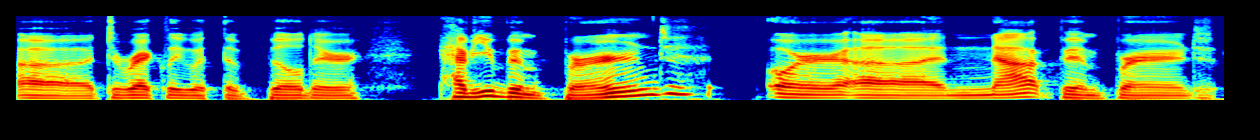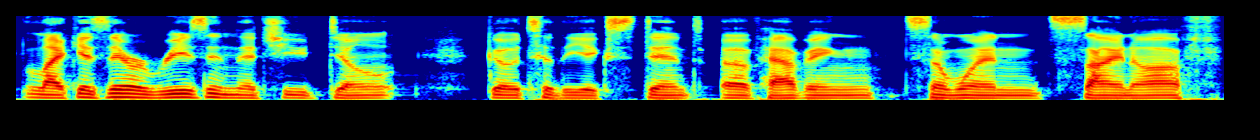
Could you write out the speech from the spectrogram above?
uh, directly with the builder, have you been burned or uh, not been burned? Like, is there a reason that you don't go to the extent of having someone sign off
